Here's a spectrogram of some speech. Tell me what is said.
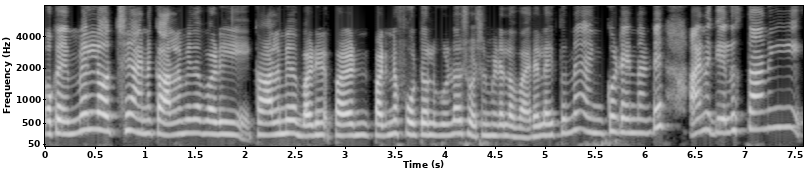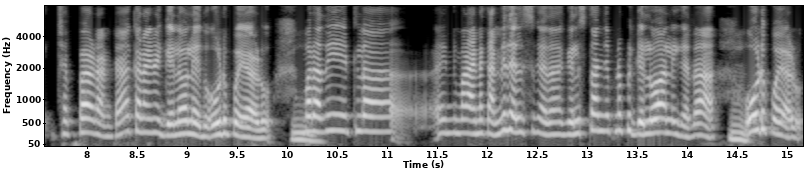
ఒక ఎమ్మెల్యే వచ్చి ఆయన కాళ్ళ మీద పడి కాళ్ళ మీద పడి పడి- పడిన ఫోటోలు కూడా సోషల్ మీడియాలో వైరల్ అవుతున్నాయి. ఇంకోటి ఏంటంటే ఆయన గెలుస్తా అని చెప్పాడంట కానీ ఆయన గెలవలేదు ఓడిపోయాడు. మరి అది ఎట్లా? అయింది? మరి ఆయనకు అన్ని తెలుసు కదా గెలుస్తా అని చెప్పినప్పుడు గెలవాలి కదా. ఓడిపోయాడు.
